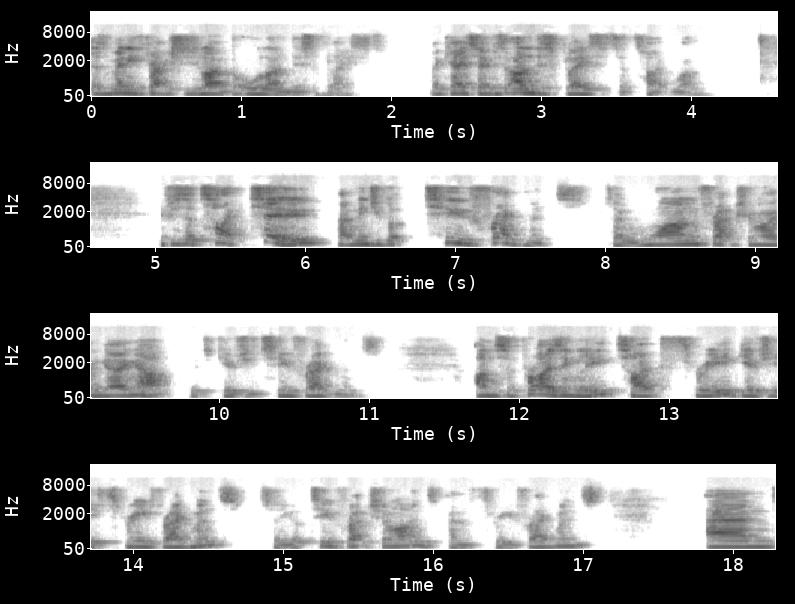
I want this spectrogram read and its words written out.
as many fractures you like, but all undisplaced. Okay, so if it's undisplaced, it's a type 1. If it's a type 2, that means you've got two fragments. So one fracture line going up, which gives you two fragments. Unsurprisingly, type 3 gives you three fragments. So you've got two fracture lines and three fragments. And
